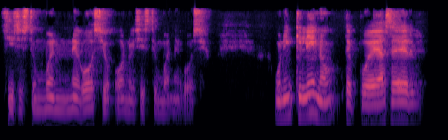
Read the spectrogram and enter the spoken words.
si hiciste un buen negocio o no hiciste un buen negocio. Un inquilino te puede hacer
